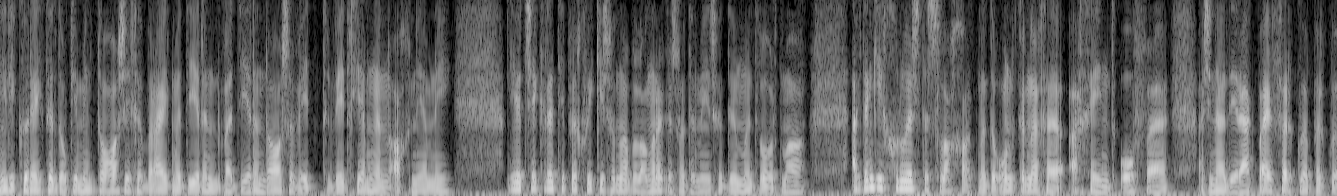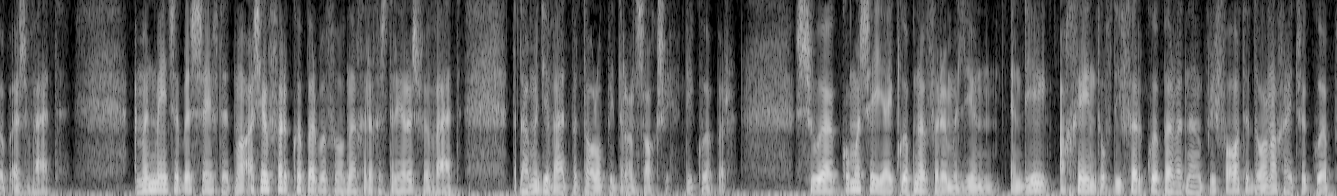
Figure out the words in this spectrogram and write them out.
nie die korrekte dokumentasie gebruik met hierin wat hierin daarse wet wetgewing in ag neem nie. Jy weet sekere tipe goedjies wat nou belangrik is wat 'n mens gedoen moet word, maar ek dink die grootste slaggat met 'n onkundige agent of 'n as jy nou direk by 'n verkoper koop is wet. Min mense besef dit, maar as jou verkoper byvoorbeeld nou geregistreer is vir wat, dan moet jy wat betaal op die transaksie, die koper. So kom ons sê jy koop nou vir 'n miljoen en die agent of die verkoper wat nou 'n private danigheid verkoop,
